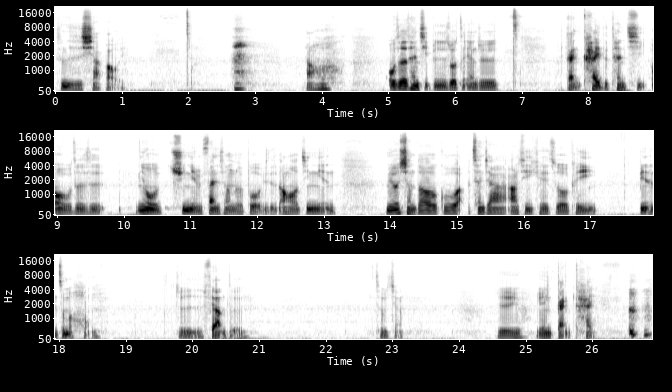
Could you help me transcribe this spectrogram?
真的是吓爆诶。唉，然后我这个叹气不是说怎样，就是感慨的叹气哦，我真的是。因为我去年犯上了 boys，然后今年没有想到过参加 RTK 之后可以变得这么红，就是非常的怎么讲，就是有点感慨。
